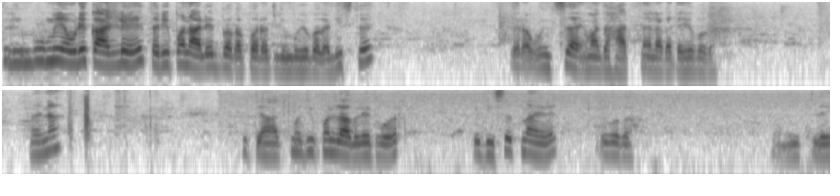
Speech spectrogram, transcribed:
लिंबू मी एवढे काढले तरी पण आलेत बघा परत लिंबू. हे बघा दिसतोय? जरा उंच आहे माझा हात नाही लागत आहे हे बघा. आहे ना? तिथे आतमध्ये पण लागलेत वर. ते दिसत नाही आहेत हे बघा. आणि इथले.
